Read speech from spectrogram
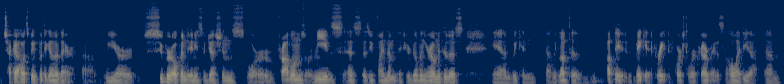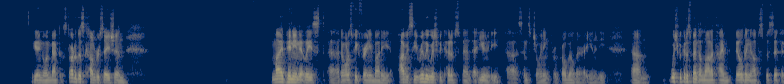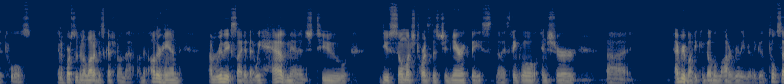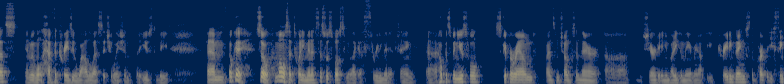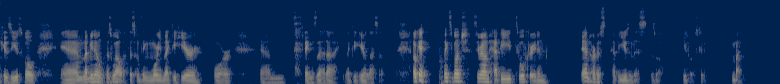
check out how it's being put together there. Uh, we are super open to any suggestions or problems or needs as, as you find them if you're building your own into this. And we can, uh, we'd love to update it, make it great, of course, to work for everybody. That's the whole idea. Um, again, going back to the start of this conversation, my opinion at least, uh, I uh, don't want to speak for anybody, obviously really wish we could have spent at Unity, uh, since joining from ProBuilder at Unity, um, wish we could have spent a lot of time building up specific tools. And of course, there's been a lot of discussion on that. On the other hand, I'm really excited that we have managed to do so much towards this generic base that I think will ensure uh, everybody can build a lot of really, really good tool sets, and we won't have the crazy Wild West situation that it used to be. Um, okay, so I'm almost at 20 minutes. This was supposed to be like a three minute thing. Uh, I hope it's been useful. Skip around, find some chunks in there, uh, share to anybody who may or may not be creating things, the part that you think is useful, and let me know as well if there's something more you'd like to hear or um, things that uh, you'd like to hear less of. Okay, thanks a bunch. See you around. Happy tool creating and artists, Happy using this as well. You folks too. Bye.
